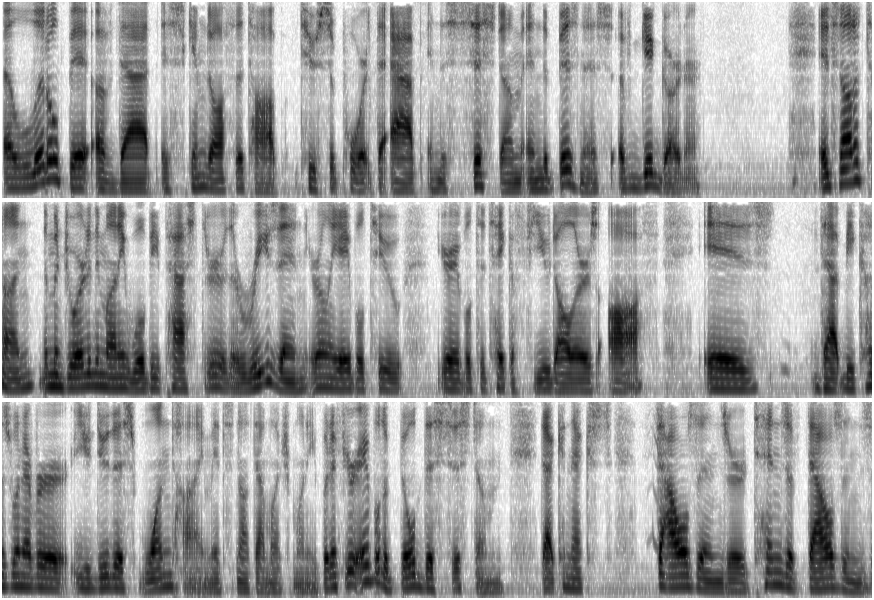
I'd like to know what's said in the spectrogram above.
a little bit of that is skimmed off the top to support the app and the system and the business of Gig Gardener. It's not a ton. The majority of the money will be passed through. The reason you're only able to you're able to take a few dollars off is that because whenever you do this one time, it's not that much money. But if you're able to build this system that connects thousands or tens of thousands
